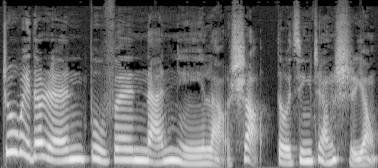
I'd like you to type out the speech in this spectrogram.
周围的人不分男女老少都经常使用。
